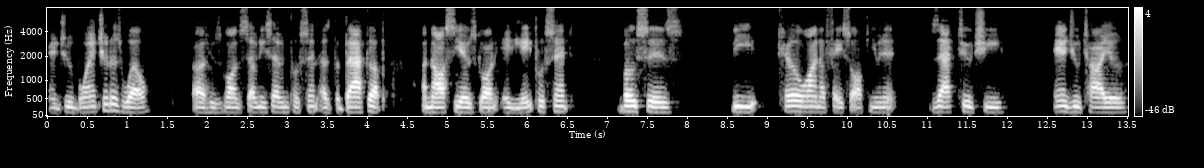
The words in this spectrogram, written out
and Drew Blanchard as well, uh, who's gone 77% as the backup. Inacio's gone 88% versus the Carolina face-off unit, Zach Tucci, Andrew Tyre,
